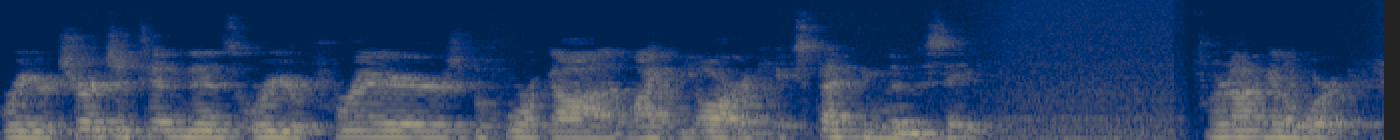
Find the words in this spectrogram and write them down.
or your church attendance or your prayers before God like the ark, expecting them to save you. They're not going to work.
